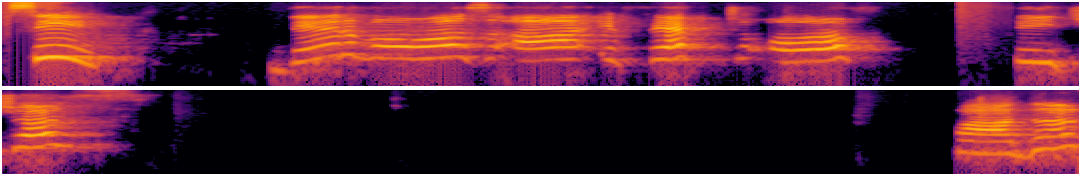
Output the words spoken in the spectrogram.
See, there was a effect of teachers, father,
